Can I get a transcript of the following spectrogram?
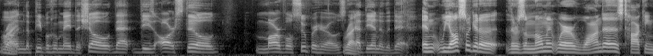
Right. on the people who made the show that these are still Marvel superheroes Right. at the end of the day. And we also get a there's a moment where Wanda is talking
